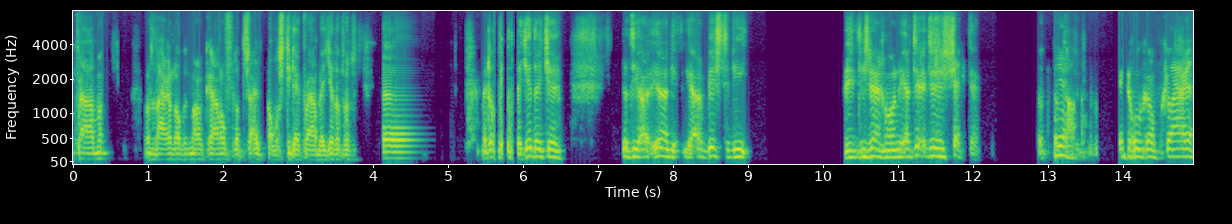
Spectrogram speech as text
kwamen. Want het waren altijd Marokkanen of dat ze uit Palestina kwamen. Weet je, dat was het. Uh, maar dat weet je, dat je. Dat die, ja, die, die Arabisten die, die, die zijn gewoon. Het, het, is een secte. Dat, dat, ja ik ook kan verklaren.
